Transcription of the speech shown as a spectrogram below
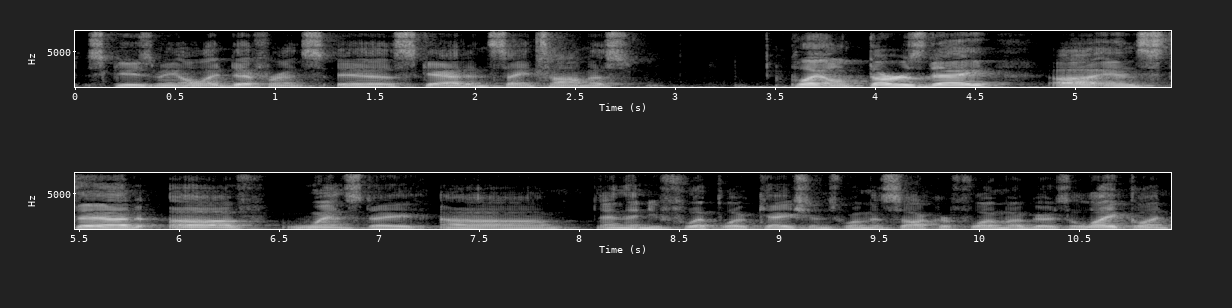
excuse me. Only difference is SCAD and St. Thomas play on Thursday uh, instead of Wednesday, um, and then you flip locations. Women's soccer, Flomo goes to Lakeland.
